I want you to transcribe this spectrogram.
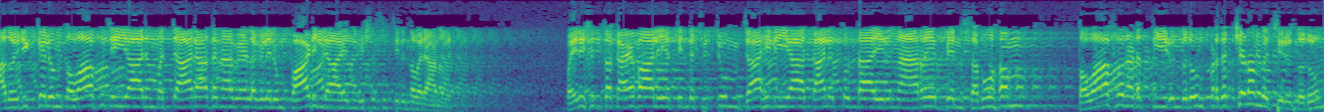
അതൊരിക്കലും തവാഫ് ചെയ്യാനും മറ്റ് ആരാധനാവേളകളിലും പാടില്ല എന്ന് വിശ്വസിച്ചിരുന്നവരാണ് പരിശുദ്ധ കഴബാലയത്തിന്റെ ചുറ്റും ജാഹിലിയ കാലത്തുണ്ടായിരുന്ന അറേബ്യൻ സമൂഹം തവാഫ് നടത്തിയിരുന്നതും പ്രദക്ഷിണം വെച്ചിരുന്നതും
